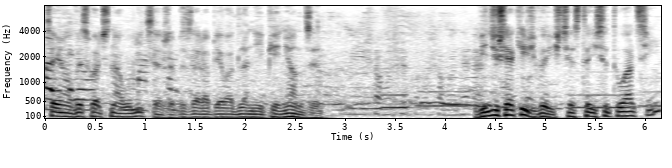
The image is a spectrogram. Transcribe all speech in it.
chce ją wysłać na ulicę, żeby zarabiała dla niej pieniądze. Widzisz jakieś wyjście z tej sytuacji?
